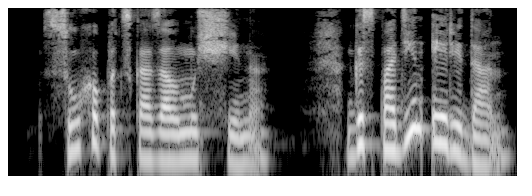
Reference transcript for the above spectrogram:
— сухо подсказал мужчина. «Господин Эридан,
